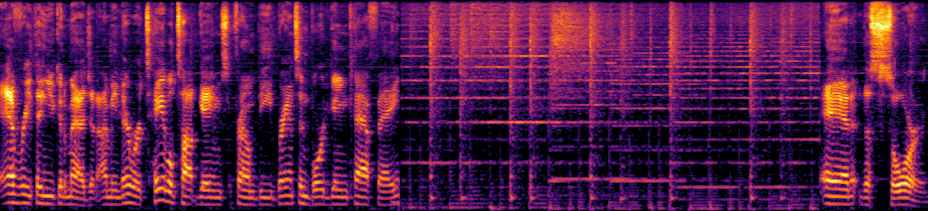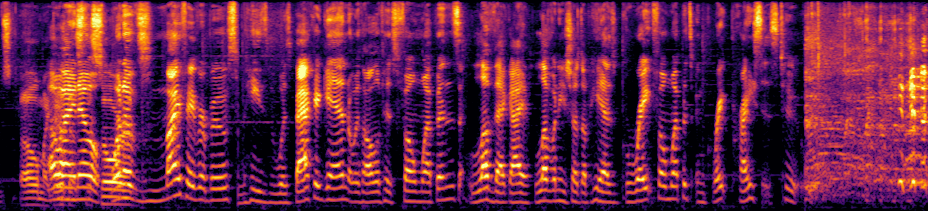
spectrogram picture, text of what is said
everything you could imagine. I mean, there were tabletop games from the Branson Board Game Cafe. And the swords. Oh my god! Oh. I know. One of my favorite booths. He was back again with all of his foam weapons. Love that guy. Love when he shows up. He has great foam weapons and great prices too.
